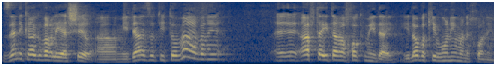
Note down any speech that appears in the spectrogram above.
זה נקרא כבר ליישר. המידה הזאת היא טובה, אבל אני- אה, עפת איתה רחוק מדי. היא לא בכיוונים הנכונים.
